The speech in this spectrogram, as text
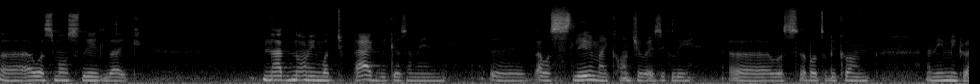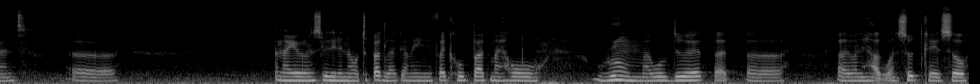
Uh, I was mostly like not knowing what to pack because I mean uh, I was leaving my country basically. Uh, I was about to become an immigrant. Uh, and I honestly didn't know what to pack. Like, I mean, if I could pack my whole room, I will do it, but uh, I only had one suitcase. So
